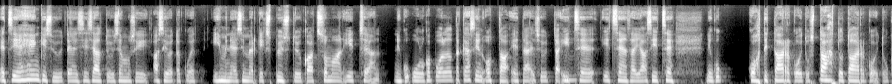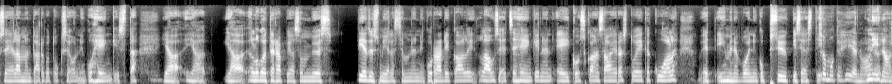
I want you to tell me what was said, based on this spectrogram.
että siihen henkisyyteen sisältyy sellaisia asioita kuin, että ihminen esimerkiksi pystyy katsomaan itseään niin kuin ulkopuolelta käsin, ottaa etäisyyttä mm. itse, itseensä ja sitten se niin kuin kohti tarkoitus, tahtotarkoitukseen, elämän tarkoitukseen on niin kuin henkistä. Mm. Ja, ja, ja logoterapiassa on myös tietyssä mielessä semmoinen niin radikaali lause, että se henkinen ei koskaan sairastu eikä kuole, että ihminen voi niin kuin psyykkisesti... Se on muuten hieno ajatus. Niin on.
